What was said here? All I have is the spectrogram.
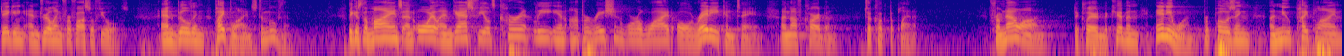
digging and drilling for fossil fuels and building pipelines to move them. Because the mines and oil and gas fields currently in operation worldwide already contain enough carbon to cook the planet. From now on, declared McKibben, anyone proposing a new pipeline,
